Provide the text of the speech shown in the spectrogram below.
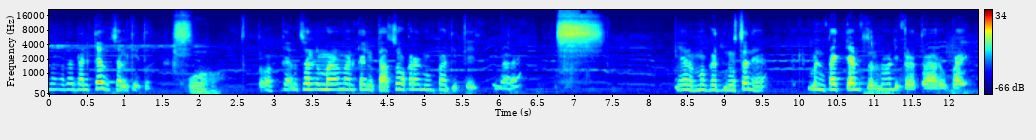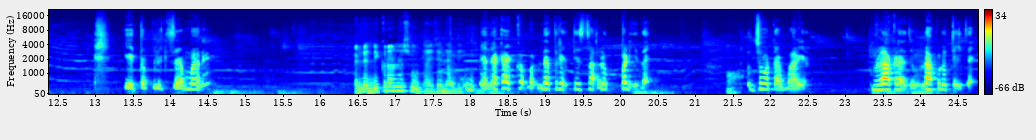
મારા દાદાને કેન્સલ થયું ઓહો. તો કેન્સલ મારા મને કર્યું. તા છોકરાની ઉપાધિ થઈ. મારા એના મગજનું છે ને મને ભાઈ કેન્સલ ન નીકળે તો સારું ભાઈ. એ તકલીફ છે મારે એટલે દીકરાને શું થાય છે દાદી? એને કાંઈ ખબર નથી રહેતી. સારું પડી જાય. જોટા માર્યા. લાકડા જેવું લાકડું થઈ જાય.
